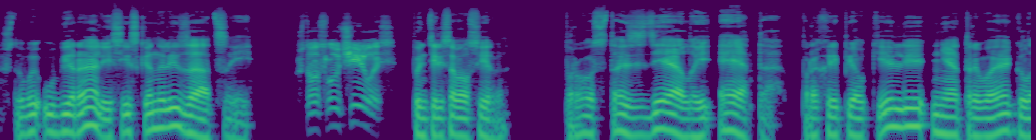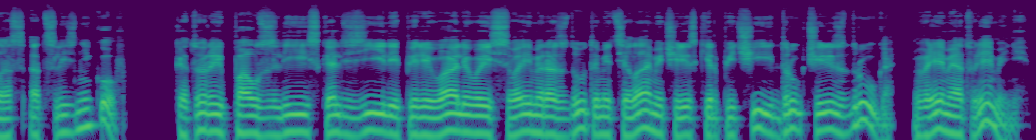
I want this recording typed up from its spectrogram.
чтобы убирались из канализации». «Что случилось?» — поинтересовался Ирвин. «Просто сделай это», прохрипел Келли, не отрывая глаз от слизняков, которые ползли и скользили, переваливаясь своими раздутыми телами через кирпичи друг через друга, время от времени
